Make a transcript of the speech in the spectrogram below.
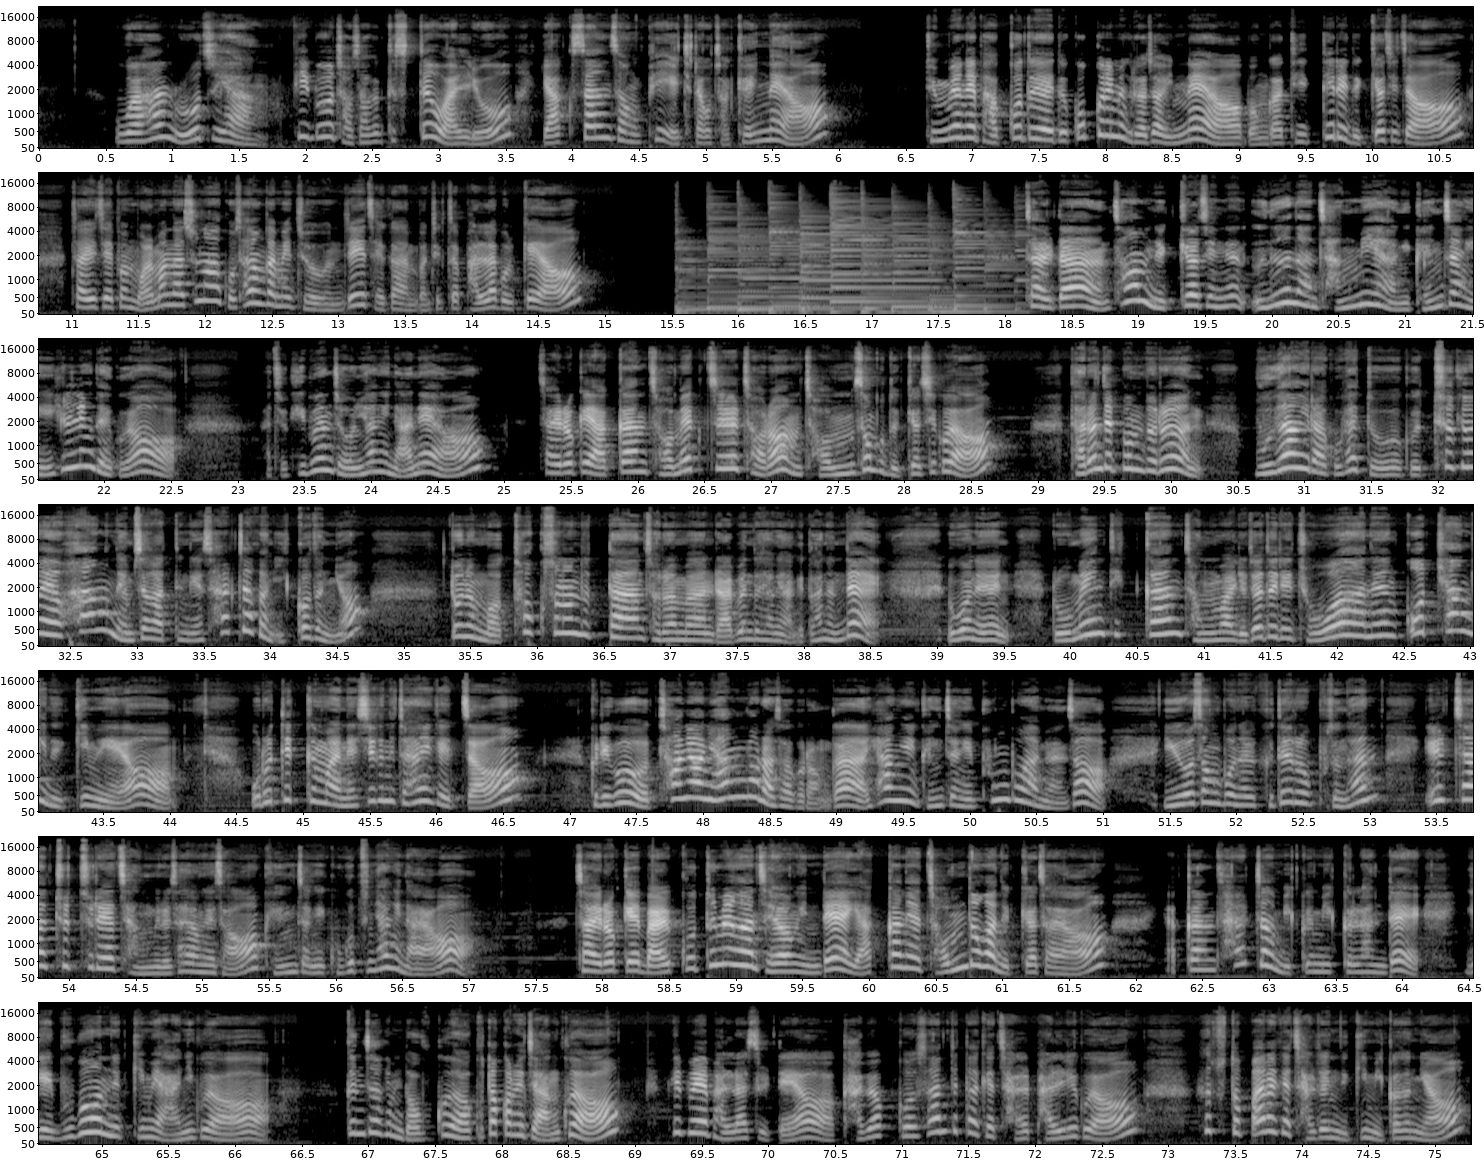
우아한 로즈향, 피부 저자극 테스트 완료, 약산성 pH라고 적혀 있네요. 뒷면에 바코드에도 꽃 그림이 그려져 있네요. 뭔가 디테일이 느껴지죠? 자, 이 제품 얼마나 순하고 사용감이 좋은지 제가 한번 직접 발라볼게요. 자, 일단 처음 느껴지는 은은한 장미 향이 굉장히 힐링되고요. 아주 기분 좋은 향이 나네요. 자, 이렇게 약간 점액질처럼 점성도 느껴지고요. 다른 제품들은 무향이라고 해도 그 특유의 화학 냄새 같은 게 살짝은 있거든요. 또는 뭐 톡 쏘는 듯한 저렴한 라벤더 향이 나기도 하는데 이거는 로맨틱한 정말 여자들이 좋아하는 꽃향기 느낌이에요. 오르티크만의 시그니처 향이겠죠? 그리고 천연 향료라서 그런가 향이 굉장히 풍부하면서 유효 성분을 그대로 보존한 1차 추출의 장미를 사용해서 굉장히 고급진 향이 나요. 자, 이렇게 맑고 투명한 제형인데 약간의 점도가 느껴져요. 약간 살짝 미끌미끌한데 이게 무거운 느낌이 아니고요. 끈적임도 없고요. 꾸덕거리지 않고요. 피부에 발랐을 때요. 가볍고 산뜻하게 잘 발리고요. 흡수도 빠르게 잘 되는 느낌이 있거든요.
